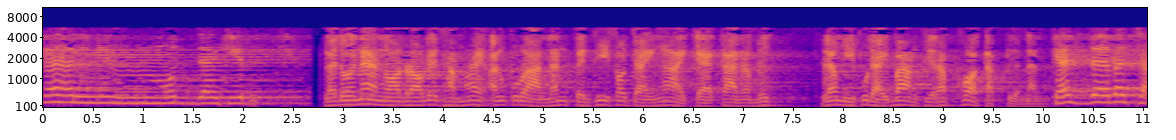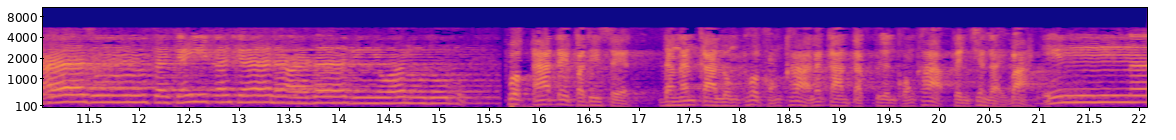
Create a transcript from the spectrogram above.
فهل من مدكر และโดยแน่นอนเราได้ทำให้อัลกุรอานนั้นเป็นที่เข้าใจง่ายแก่การรำลึก แล้วมีผู้ใดบ้างที่รับข้อตักเตือนนั้นพวกอาดได้ปฏิเสธ ดังนั้นการลงโทษของข้าและการตักเตือนของข้าเป็นเช่นไรบ้างอินนา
